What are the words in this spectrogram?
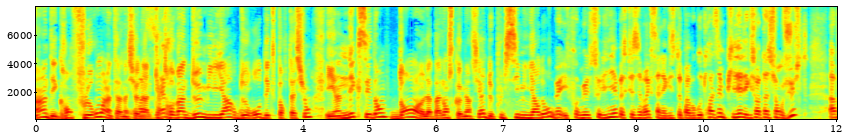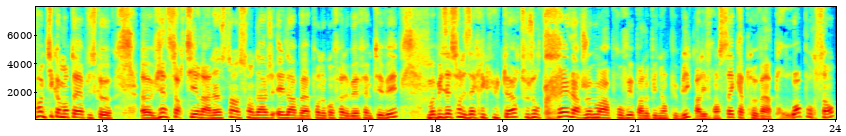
un des grands fleurons à l'international. 82 milliards d'euros d'exportation et un excédent dans euh, la balance commerciale de plus de 6 milliards d'euros. il faut mieux le souligner parce que c'est vrai que ça n'existe pas beaucoup. Troisième pilier, l'exportation. Juste avant un petit commentaire, puisque euh, vient de sortir là à l'instant un sondage ELAB pour nos confrères de BFM TV. Mobilisation des agriculteurs, toujours très largement approuvée par l'opinion publique, par les Français, 83%.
